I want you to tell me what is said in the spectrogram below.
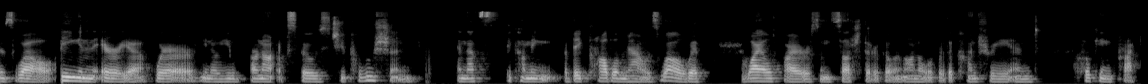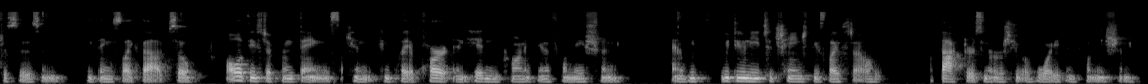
as well. Being in an area where, you know, you are not exposed to pollution. And that's becoming a big problem now as well with wildfires and such that are going on all over the country and cooking practices and, and things like that. So all of these different things can can play a part in hidden chronic inflammation. And we, we do need to change these lifestyle factors in order to avoid inflammation.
